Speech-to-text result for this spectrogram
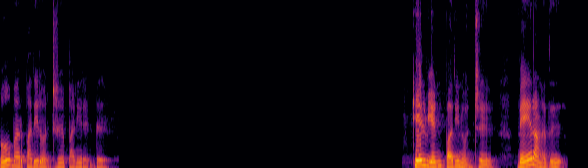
ரோமர் பதினொன்று பனிரெண்டு. கேள்வி எண் பதினொன்று. வேரானது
